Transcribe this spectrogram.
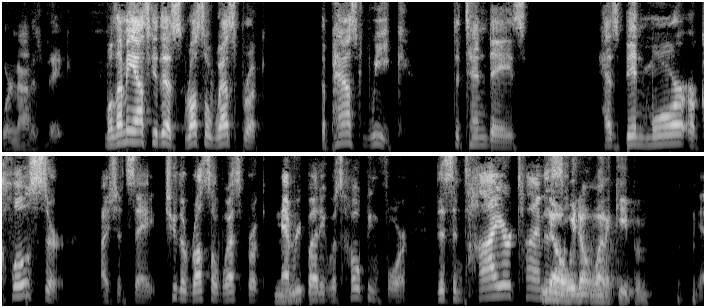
we're not as big. Well, let me ask you this Russell Westbrook the past week to 10 days has been more or closer, I should say, to the Russell Westbrook mm-hmm. everybody was hoping for this entire time. No, we don't want to keep him. Yeah,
